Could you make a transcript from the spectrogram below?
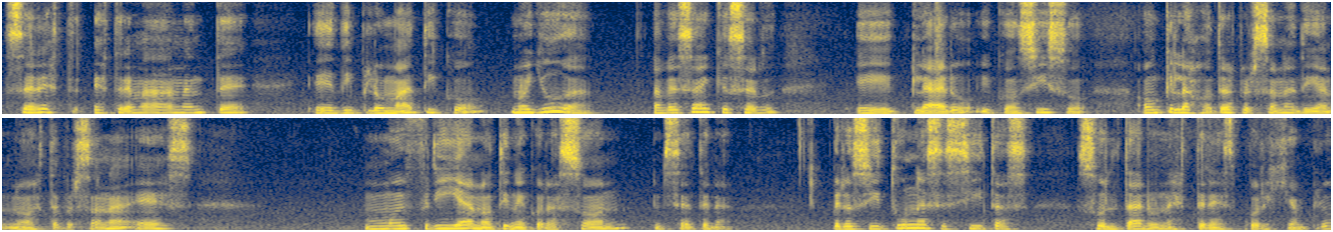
ser extremadamente eh, diplomático no ayuda. A veces hay que ser eh, claro y conciso, aunque las otras personas digan, no, esta persona es muy fría, no tiene corazón, etc. Pero si tú necesitas soltar un estrés, por ejemplo,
